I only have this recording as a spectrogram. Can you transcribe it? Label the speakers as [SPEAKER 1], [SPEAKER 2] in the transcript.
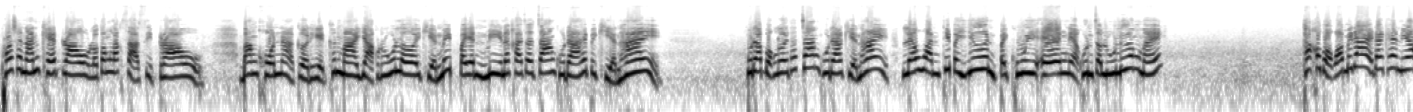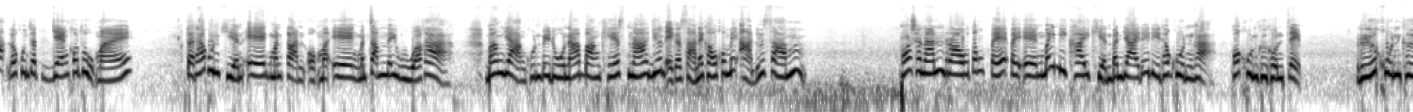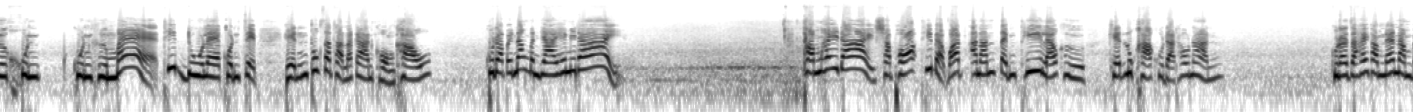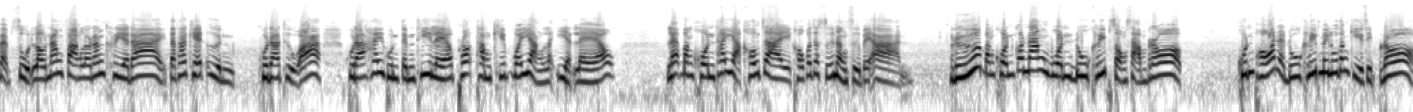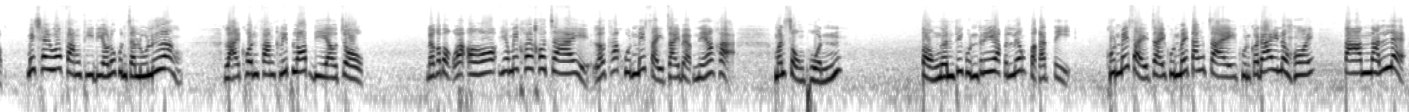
[SPEAKER 1] เพราะฉะนั้นเคสเราเราต้องรักษาสิทธิ์เรา บางคนน่ะเกิดเหตุขึ้นมาอยากรู้เลยเขียนไม่เป็นมีนะคะ จะจ้างครูดาให้ไปเขียนให้ครูดาบอกเลยถ้าจ้างครูดาเขียนให้ แล้ววันที่ไปยื่นไปคุยเองเนี่ย คุณจะรู้เรื่องไหมถ้าเขาบอกว่าไม่ได้ได้แค่นี้แล้วคุณจะแย้งเขาถูกไหมแต่ถ้าคุณเขียนเองมันกลั่นออกมาเอง มันจำในหัวค่ะ บางอย่างคุณไปดูนะ บางเคสนะ ยื่นเอกสารให้เขาเขาไม่อ่านด้วยซ้ำเพราะฉะนั้นเราต้องเป๊ะไปเองไม่มีใครเขียนบรรยายได้ดีเท่าคุณค่ะ เพราะคุณคือคนเจ็บ หรือคุณคือคุณ คุณคือแม่ที่ดูแลคนเจ็บ เห็นทุกสถานการณ์ของเขา คุณเอาไปนั่งบรรยายให้ไม่ได้ทำให้ได้เฉพาะที่แบบว่าอันนั้นเต็มที่แล้วคือเคสลูกค้าคุณดาเท่านั้น คุณดาจะให้คำแนะนำแบบสูตรเรานั่งฟังเรานั่งเคลียร์ได้ แต่ถ้าเคสอื่น คุณดาถือว่าคุณดาให้คุณเต็มที่แล้ว เพราะทำคลิปไว้อย่างละเอียดแล้ว และบางคนถ้าอยากเข้าใจเขาก็จะซื้อหนังสือไปอ่าน หรือบางคนก็นั่งวนดูคลิปสองสามรอบ คุณพอสดูคลิปไม่รู้ตั้งกี่สิบรอบ ไม่ใช่ว่าฟังทีเดียวแล้วคุณจะรู้เรื่อง หลายคนฟังคลิปรอบเดียวจบ แล้วก็บอกว่าอ๋อยังไม่ค่อยเข้าใจ แล้วถ้าคุณไม่ใส่ใจแบบนี้ค่ะ มันส่งผลต่อเงินที่คุณเรียกเป็นเรื่องปกติ คุณไม่ใส่ใจคุณไม่ตั้งใจ คุณก็ได้น้อย ตามนั้นแหละ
